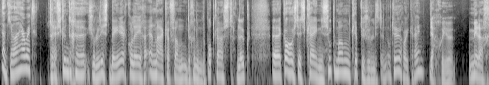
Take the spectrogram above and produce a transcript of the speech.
Dankjewel, Herbert. Bedrijfskundige, journalist, BNR-collega en maker van de genoemde podcast. Leuk. Uh, Co-host is Krijn Soeteman, cryptojournalist en auteur. Hoi Krijn. Ja, goeie middag.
